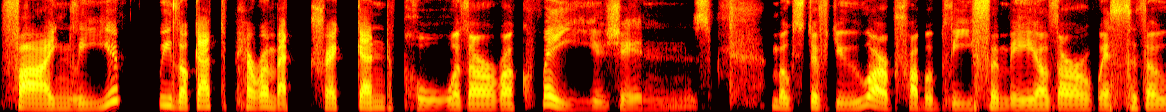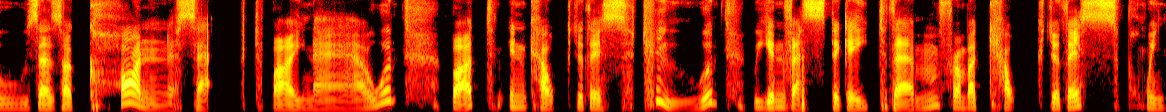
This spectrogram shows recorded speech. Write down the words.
Finally, we look at parametric and polar equations. Most of you are probably familiar with those as a concept by now, but in Calculus 2, we investigate them from a calculus point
